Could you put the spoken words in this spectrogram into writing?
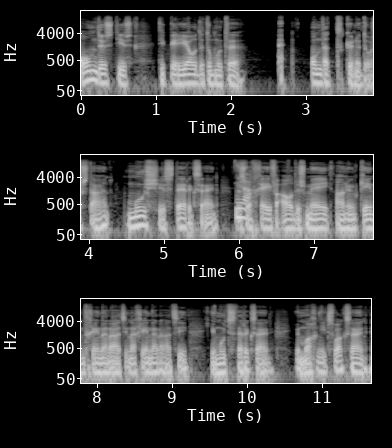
Om dus die, die periode te moeten, om dat te kunnen doorstaan, moest je sterk zijn. Dus Ja. wat geven ouders mee aan hun kind, generatie na generatie? Je moet sterk zijn. Je mag niet zwak zijn.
